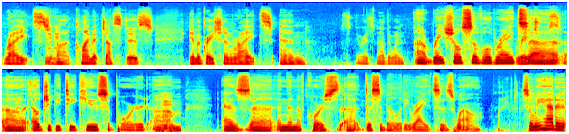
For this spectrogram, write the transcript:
rights, Mm-hmm. uh, climate justice, immigration rights, and there is another one. uh, racial civil rights, Racial uh, civil uh, rights. LGBTQ support, um, as uh, and then of course uh, disability rights as well. So we had a,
